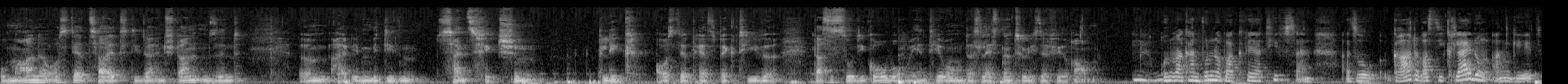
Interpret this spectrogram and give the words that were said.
Romane aus der Zeit, die da entstanden sind, ähm, halt eben mit diesem Science-Fiction Blick aus der Perspektive. Das ist so die grobe Orientierung. Das lässt natürlich sehr viel Raum. Und man kann wunderbar kreativ sein. Also gerade was die Kleidung angeht,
